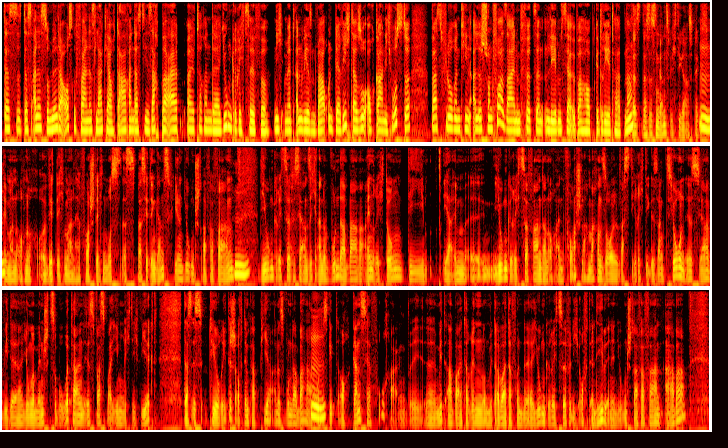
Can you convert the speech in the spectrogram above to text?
dass das alles so milde ausgefallen ist, lag ja auch daran, dass die Sachbearbeiterin der Jugendgerichtshilfe nicht mit anwesend war und der Richter so auch gar nicht wusste, was Florentin alles schon vor seinem 14. Lebensjahr überhaupt gedreht hat. Ne? Das, das ist ein ganz wichtiger Aspekt, mhm. den man auch noch wirklich mal hervorstechen muss. Das passiert in ganz vielen Jugendstrafverfahren. Mhm. Die Jugendgerichtshilfe ist ja an sich eine wunderbare Einrichtung, die ja im äh, Jugendgerichtsverfahren dann auch einen Vorschlag machen soll, was die richtige Sanktion ist, ja, wie der junge Mensch zu beurteilen ist, was bei ihm richtig wirkt. Das ist theoretisch auf dem Papier alles wunderbar. Mhm. Und es gibt auch ganz hervorragende äh, Mitarbeiterinnen und Mitarbeiter von der Jugendgerichtshilfe, die ich oft erlebe in den Jugendstrafverfahren. Aber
